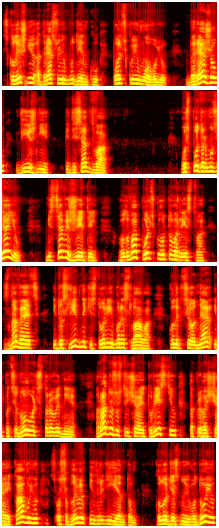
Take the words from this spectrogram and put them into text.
з колишньою адресою будинку польською мовою Бережов Віжні 52. Господар музею місцевий житель, голова польського товариства, знавець і дослідник історії Борислава, колекціонер і поціновувач старовини. Радо зустрічає туристів та пригощає кавою з особливим інгредієнтом колодязною водою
